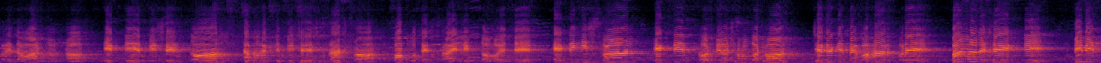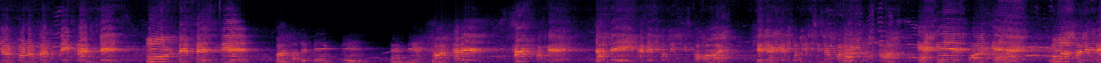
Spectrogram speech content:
করে দেওয়ার জন্য একটি বিশেষ দল এবং একটি বিশেষ রাষ্ট্র অপচেষ্টায় লিপ্ত হয়েছে। একটি ইস্কন একটি ধর্মীয় সংগঠন সেটাকে ব্যবহার করে বাংলাদেশে একটি বিভিন্ন গণতান্ত্রিক রাষ্ট্রে ভুল মেসেজ দিয়ে বাংলাদেশে একটি একটি সরকারের স্বার্থকে যাতে এইখানে প্রতিষ্ঠিত হয়। সেটাকে প্রতিষ্ঠিত করার জন্য একের পর এক খোলা পানিতে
